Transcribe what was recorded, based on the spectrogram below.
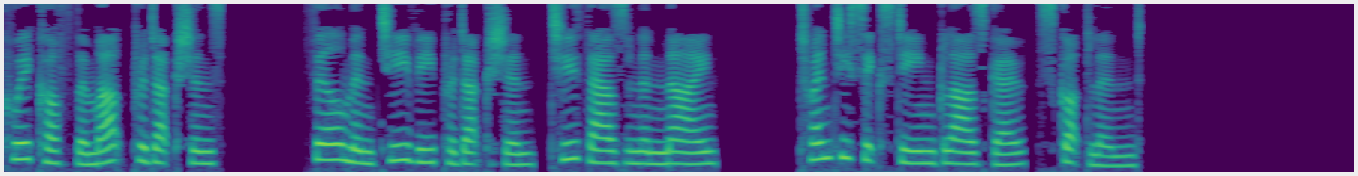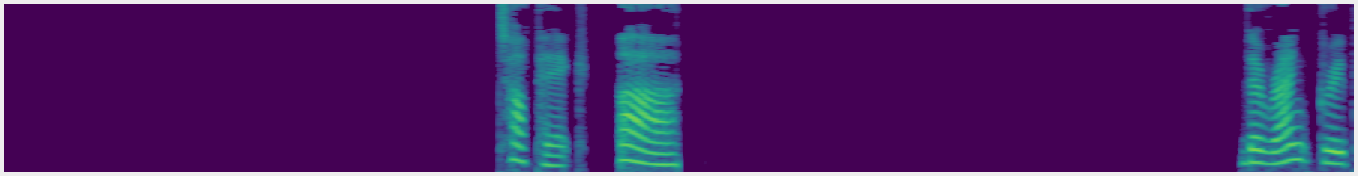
Quick Off the Mark Productions. Film and TV Production, 2009 2016 Glasgow, Scotland. Topic R The Rank Group.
